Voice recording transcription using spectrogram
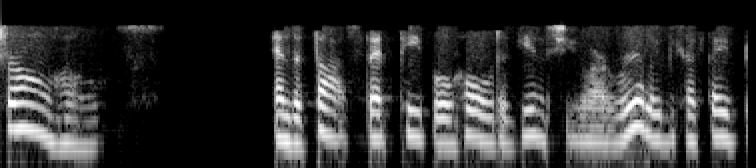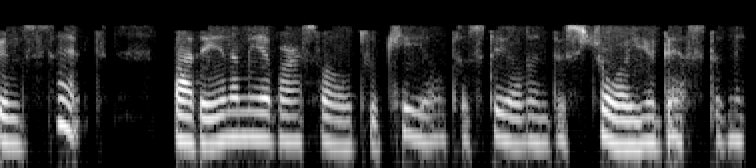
strongholds and the thoughts that people hold against you are really because they've been sent by the enemy of our soul to kill, to steal, and destroy your destiny,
